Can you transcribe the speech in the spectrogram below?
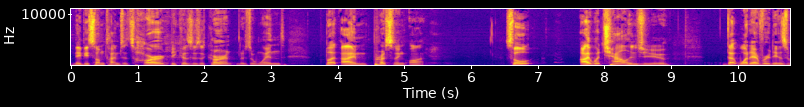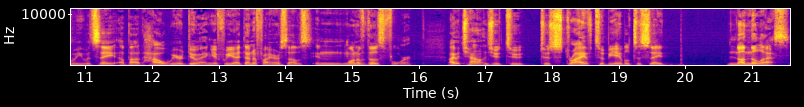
Maybe sometimes it's hard because there's a current, there's a wind, but I'm pressing on. So I would challenge you that whatever it is we would say about how we are doing, if we identify ourselves in one of those four, I would challenge you to, to strive to be able to say, nonetheless,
